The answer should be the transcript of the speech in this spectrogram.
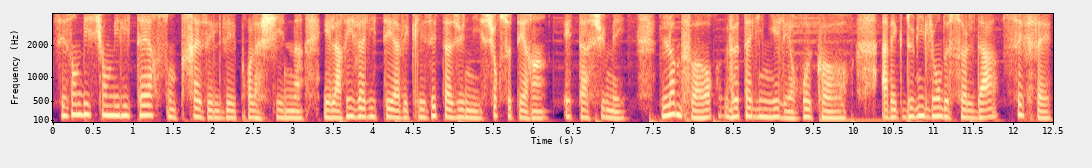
Ses ambitions militaires sont très élevées pour la Chine et la rivalité avec les États-Unis sur ce terrain est assumée. L'homme fort veut aligner les records. Avec 2 millions de soldats, c'est fait,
